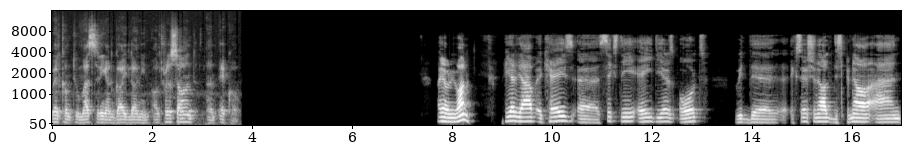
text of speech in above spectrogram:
Welcome to Mastering and Guideline in Ultrasound and Echo. Hi everyone. Here we have a case, uh, 68 years old with the exertional dyspnea and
